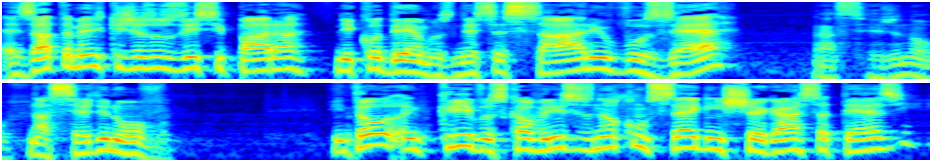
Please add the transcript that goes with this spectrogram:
É exatamente o que Jesus disse para Nicodemos: necessário vos é nascer de novo. Nascer de novo. Então, incrível, os calvinistas não conseguem enxergar essa tese,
